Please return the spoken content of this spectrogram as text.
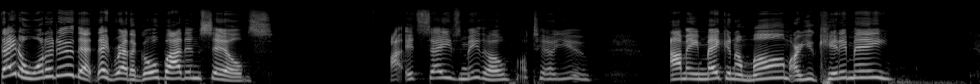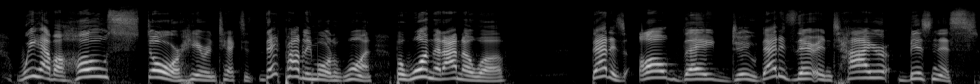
They don't want to do that. They'd rather go by themselves. I, it saves me, though, I'll tell you. I mean, making a mom, are you kidding me? We have a whole store here in Texas. There's probably more than one, but one that I know of. That is all they do. That is their entire business.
